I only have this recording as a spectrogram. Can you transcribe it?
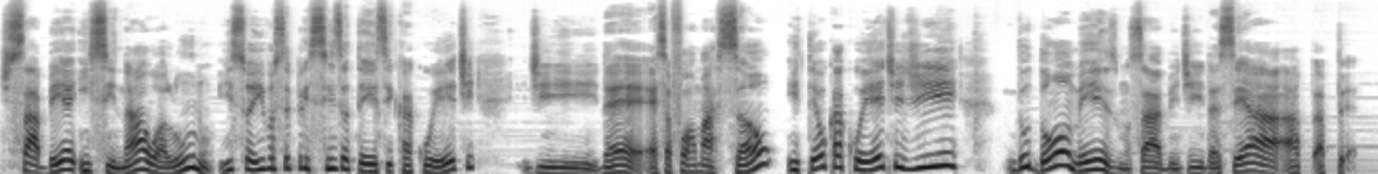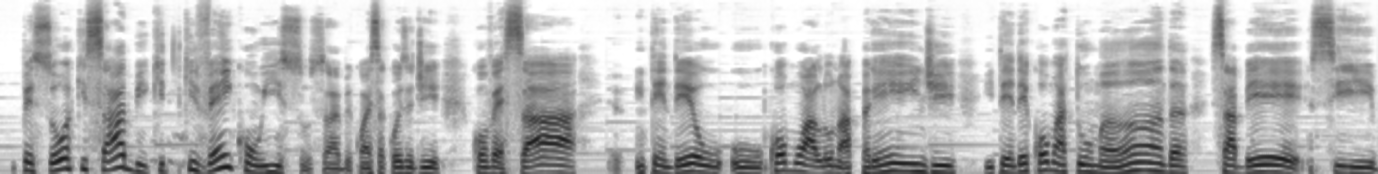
de saber ensinar o aluno, isso aí você precisa ter esse cacuete de né, essa formação e ter o cacuete de do dom mesmo, sabe? De, de ser a, a, a pessoa que sabe, que, que vem com isso, sabe? Com essa coisa de conversar, entender o, o, como o aluno aprende, entender como a turma anda, saber se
